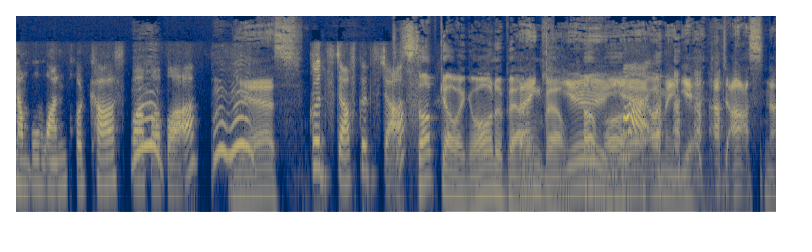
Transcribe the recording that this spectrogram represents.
number one podcast, blah, blah, blah. Yes. Good stuff, good stuff. Stop going on about Thank it, Mel. you. Come on. Yeah, I mean, yeah, us, no.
